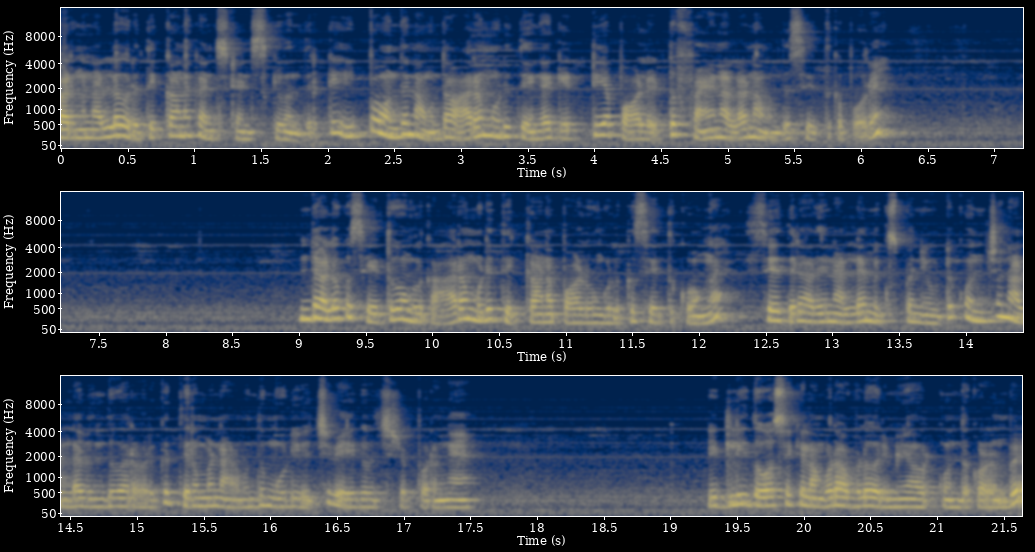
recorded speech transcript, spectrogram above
பாருங்கள் நல்ல ஒரு திக்கான கன்சிஸ்டன்சிக்கு வந்திருக்கு. இப்போ வந்து நான் வந்து அரை முடி தேங்காய் கெட்டியாக பால் எடுத்து ஃபைனலாக நான் வந்து சேர்த்துக்க போகிறேன் இந்த அளவுக்கு சேர்த்து உங்களுக்கு அரை முடி திக்கான பால் உங்களுக்கு சேர்த்துக்கோங்க. சேர்த்துட்டு அதையும் நல்லா மிக்ஸ் பண்ணி விட்டு கொஞ்சம் நல்லா விந்து வர வரைக்கும் திரும்ப நான் வந்து மூடி வச்சு வேக வச்சுட்டு போகிறேங்க இட்லி தோசைக்கெல்லாம் கூட அவ்வளோ அருமையாக இருக்கும் இந்த குழம்பு.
